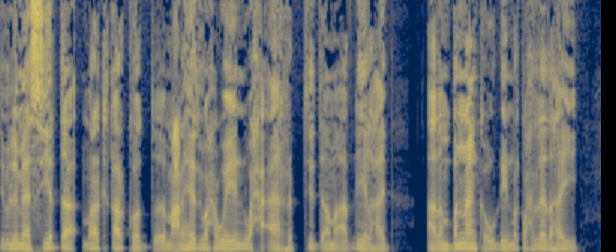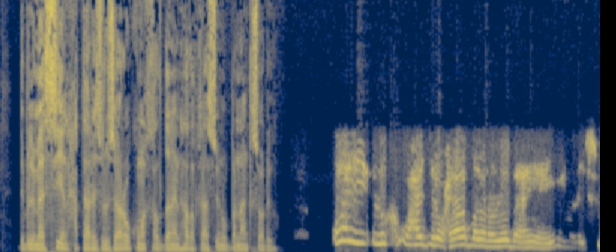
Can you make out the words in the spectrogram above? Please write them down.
diblomaasiyadda mararka qaarkood macnaheedu waxa weeye in waxa aad rabtid ama aad dhihi lahayd aadan bannaanka u dhihin. Marka waxaad leedahay diblomaasiyan xataa ra'iisul wasaaruhu kuma khaldanayn hadalkaas inuu bannaanka soo dhigo. Wallahi luk waxaa jira waxyaalo badan oo loo baahan yahay in laysu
